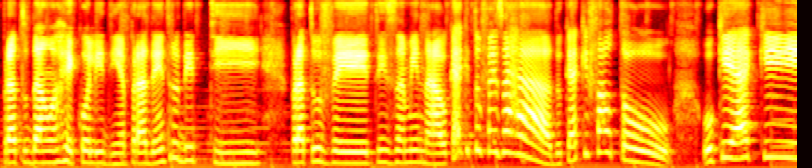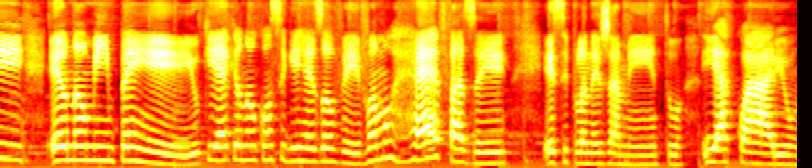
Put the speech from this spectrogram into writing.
para tu dar uma recolhidinha para dentro de ti, para tu ver, te examinar. O que é que tu fez errado? O que é que faltou? O que é que eu não me empenhei? O que é que eu não consegui resolver? Vamos refazer esse planejamento. E Aquário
